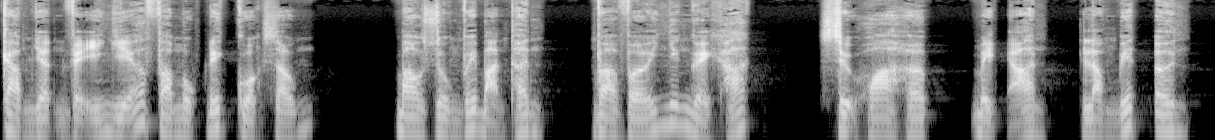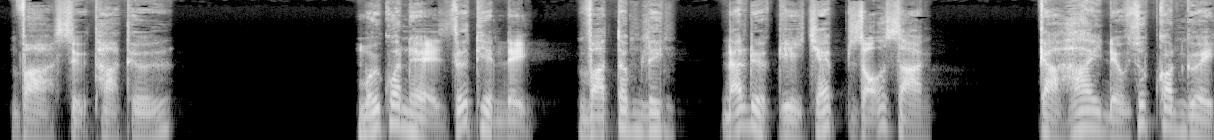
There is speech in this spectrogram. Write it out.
cảm nhận về ý nghĩa và mục đích cuộc sống. Bao dung với bản thân và với những người khác, sự hòa hợp, bình an, lòng biết ơn và sự tha thứ. Mối quan hệ giữa thiền định và tâm linh đã được ghi chép rõ ràng cả hai đều giúp con người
